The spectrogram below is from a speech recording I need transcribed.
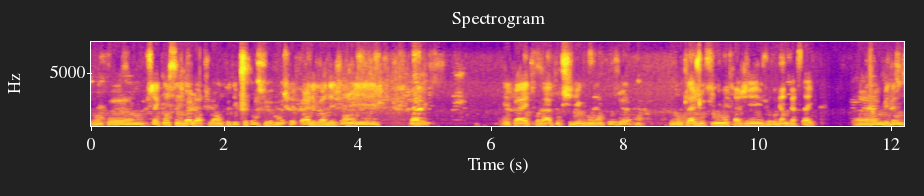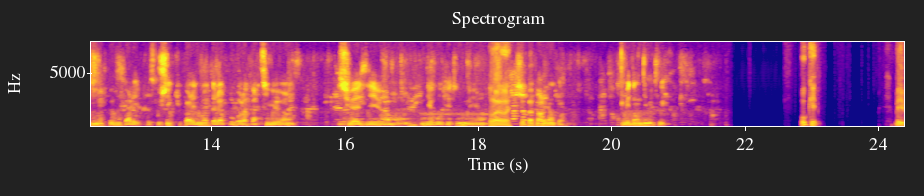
Donc, euh, chacun ses valeurs, tu vois, on peut être prétentieux. Moi, je préfère aller voir des gens et parler. Et pas être là pour chiller ou vendre un projet à la fin. Donc là, je finis mon trajet, je reviens de Versailles. Euh, mais dans 10 minutes, je peux vous parler. Parce que je sais que tu parlais de moi tout à l'heure pour la partie euh, Suez et euh, des routes et tout, mais ouais, ouais. je ne peux pas parler encore. Mais dans 10 minutes, oui. Ok. Mais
